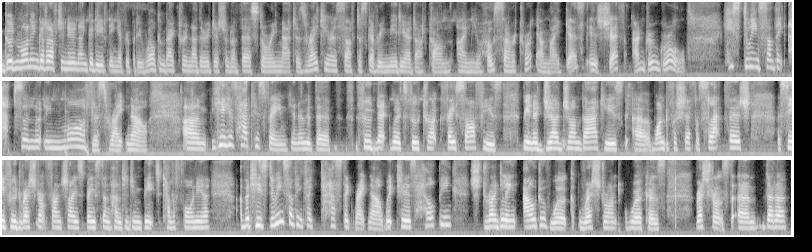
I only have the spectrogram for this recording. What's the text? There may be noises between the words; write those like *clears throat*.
Good morning, good afternoon, and good evening, everybody. Welcome back to another edition of Their Story Matters right here at selfdiscoverymedia.com. I'm your host, Sarah Troy, and my guest is Chef Andrew Gruel. He's doing something absolutely marvelous right now. Um, he has had his fame, you know, the Food Network's food truck face off. He's been a judge on that. He's a wonderful chef of Slapfish, a seafood restaurant franchise based in Huntington Beach, California. But he's doing something fantastic right now, which is is helping struggling out of work restaurant workers, restaurants um, that are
